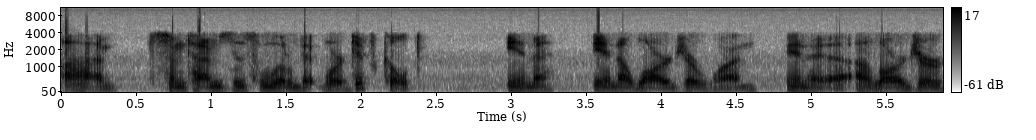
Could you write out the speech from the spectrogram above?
Um, sometimes it's a little bit more difficult in a in a larger one, in a, a larger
